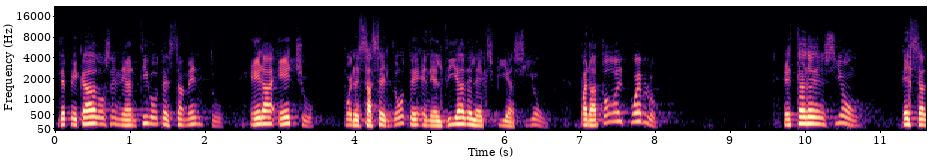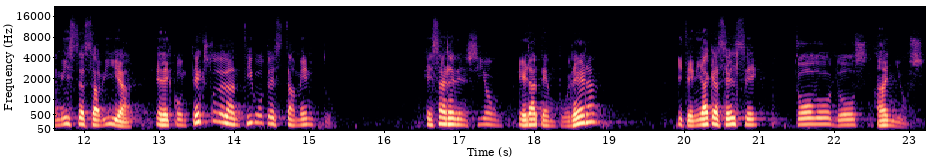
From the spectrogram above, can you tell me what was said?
de pecados en el Antiguo Testamento era hecho por el sacerdote en el día de la expiación para todo el pueblo. Esta redención, el salmista sabía, en el contexto del Antiguo Testamento, esa redención era temporera y tenía que hacerse todos los años.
